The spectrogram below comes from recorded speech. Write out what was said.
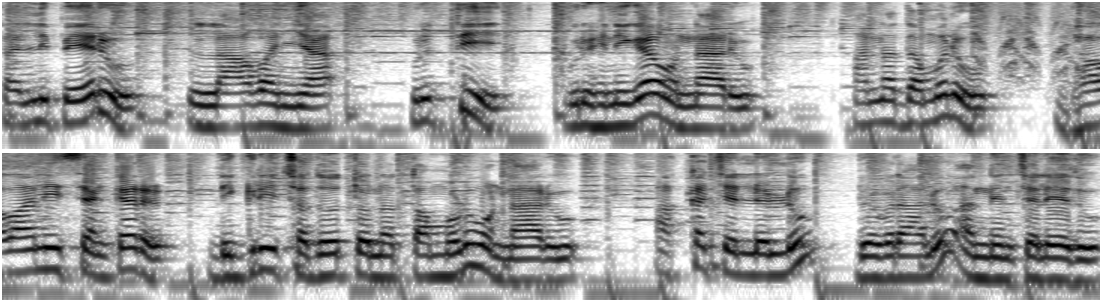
తల్లి పేరు లావణ్య. వృత్తి గృహిణిగా ఉన్నారు. అన్నదమ్ములు భవానీ శంకర్ డిగ్రీ చదువుతున్న తమ్ముడు ఉన్నారు. అక్క చెల్లెళ్ళు వివరాలు అందించలేదు.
